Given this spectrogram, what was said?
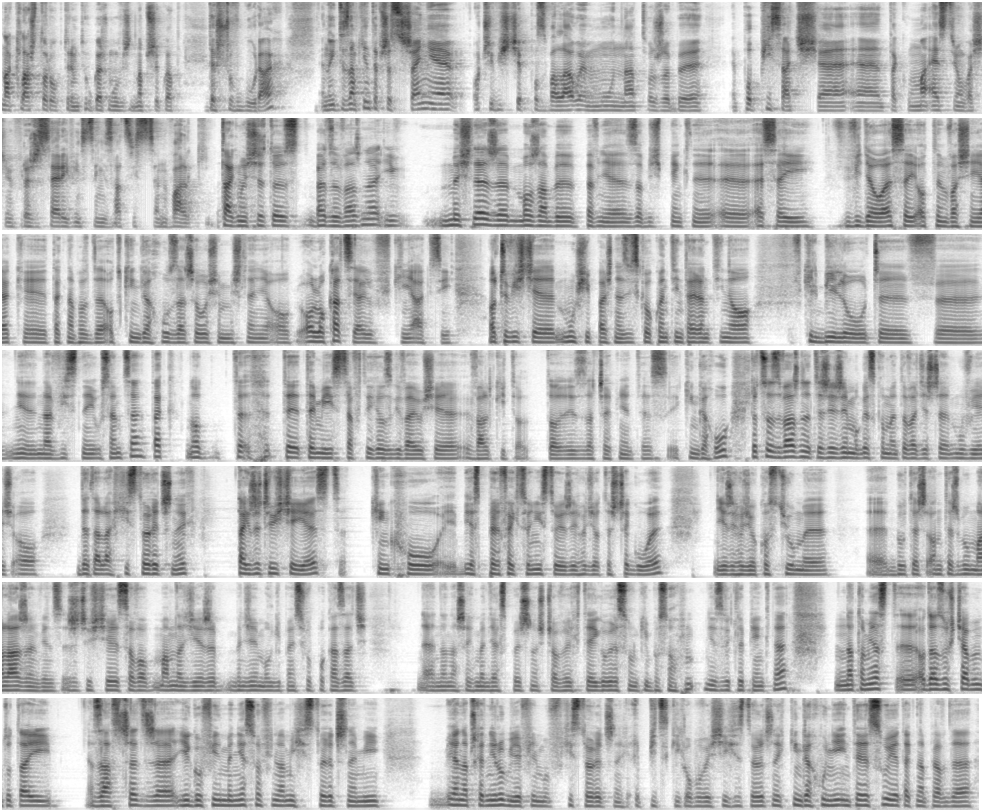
na klasztor, o którym ty Łukasz mówisz, na przykład Deszczu w górach. No i te zamknięte przestrzenie oczywiście pozwalały mu na to, żeby popisać się e, taką maestrią właśnie w reżyserii, w inscenizacji scen walki. Tak, myślę, że to jest bardzo ważne i myślę, że można by pewnie zrobić piękny e, esej wideo esej o tym właśnie, jak e, tak naprawdę od Kinga Hu zaczęło się myślenie o, o lokacjach w kinie akcji. Oczywiście musi paść nazwisko Quentin Tarantino w Kill Billu czy w e, Nienawistnej ósemce, tak? No, te, te, te, miejsca, w których rozgrywają się walki, to, to jest zaczerpnięte z Kinga Hu. To, co jest ważne też, jeżeli mogę skomentować, jeszcze mówiłeś o detalach historycznych. Tak rzeczywiście jest. King Hu jest perfekcjonistą, jeżeli chodzi o te szczegóły, jeżeli chodzi o kostiumy, był też, on też był malarzem, więc rzeczywiście rysował. Mam nadzieję, że będziemy mogli Państwu pokazać e, na naszych mediach społecznościowych te jego rysunki, bo są niezwykle piękne. Natomiast e, od razu chciałbym tutaj zastrzec, że jego filmy nie są filmami historycznymi. Ja na przykład nie lubię filmów historycznych, epickich, opowieści historycznych. Kinga Hu nie interesuje tak naprawdę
